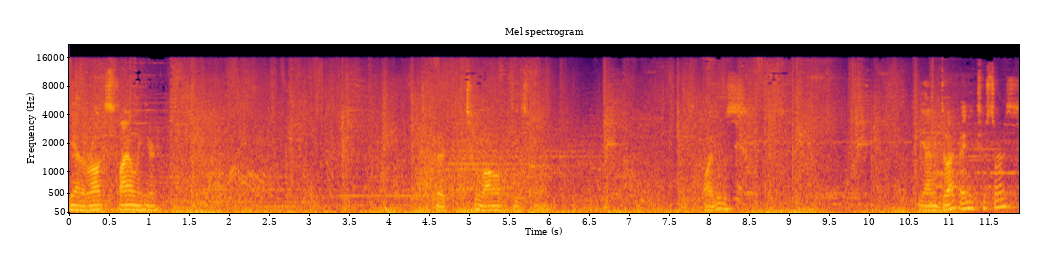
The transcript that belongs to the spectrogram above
Yeah, the rock's finally here. Good. Too long with these for. Oh, I lose. Yeah, I mean, do I have any two stars?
